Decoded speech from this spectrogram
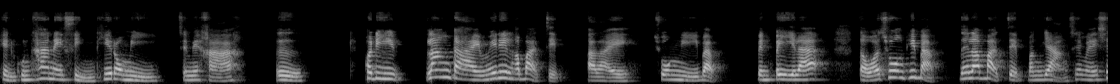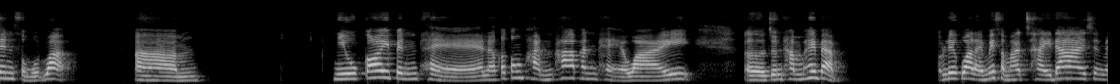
เห็นคุณค่าในสิ่งที่เรามี ใช่ไหมคะเออพอดีร่างกายไม่ได้รับบาดเจ็บอะไร ช่วงนี้แบบเป็นปีแล้วแต่ว่าช่วงที่แบบได้รับบาดเจ็บบางอย่างใช่ไหมเช่น สมมุติว่าอ่านิ้วก้อยเป็นแผลแล้วก็ต้องพันผ้าพันแผลไว้ เอ่อจนทำให้แบบเรียกว่าอะไรไม่สามารถใช้ได้ใช่ไหม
